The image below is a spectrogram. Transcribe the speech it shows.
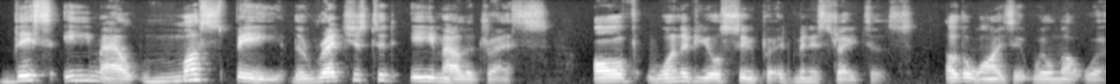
this email must be the registered email address of one of your super administrators, otherwise it will not work.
